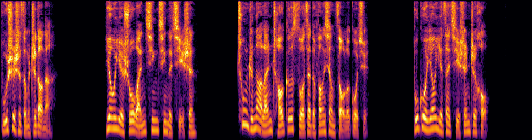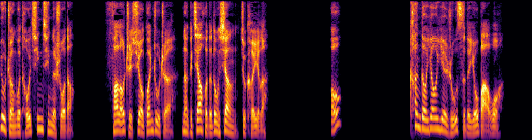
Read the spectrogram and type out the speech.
不试试怎么知道呢？妖夜说完，轻轻的起身，冲着纳兰朝歌所在的方向走了过去。不过，妖夜在起身之后，又转过头，轻轻的说道：“法老只需要关注着那个家伙的动向就可以了。”哦。看到妖夜如此的有把握，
